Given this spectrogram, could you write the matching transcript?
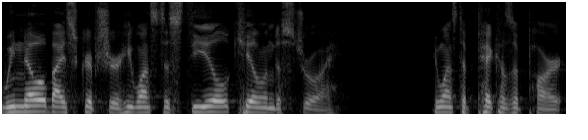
We know by Scripture he wants to steal, kill, and destroy. He wants to pick us apart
